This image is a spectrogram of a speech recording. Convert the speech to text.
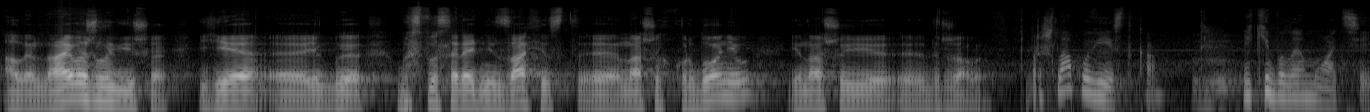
Але найважливіше є е, якби безпосередній захист е, наших кордонів і нашої е, держави. Прийшла повістка. Які були емоції?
